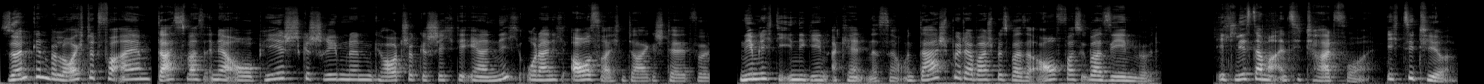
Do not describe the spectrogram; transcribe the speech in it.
Söntgen beleuchtet vor allem das, was in der europäisch geschriebenen Kautschuk-Geschichte eher nicht oder nicht ausreichend dargestellt wird, nämlich die indigenen Erkenntnisse. Und da spürt er beispielsweise auf, was übersehen wird. Ich lese da mal ein Zitat vor. Ich zitiere.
